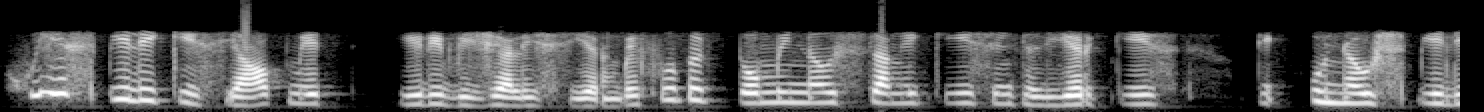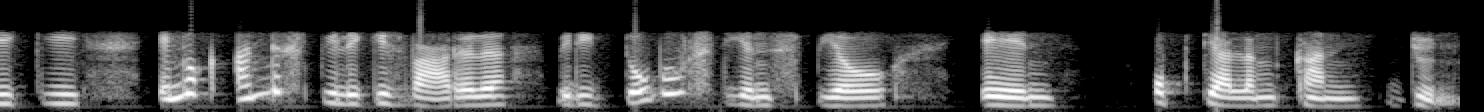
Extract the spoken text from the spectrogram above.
Goeie speletjies help met hierdie visualisering. Byvoorbeeld domino slangetjies en leertjies, die Uno speletjie en ook ander speletjies waar hulle met die dobbelsteen speel en optelling kan doen.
